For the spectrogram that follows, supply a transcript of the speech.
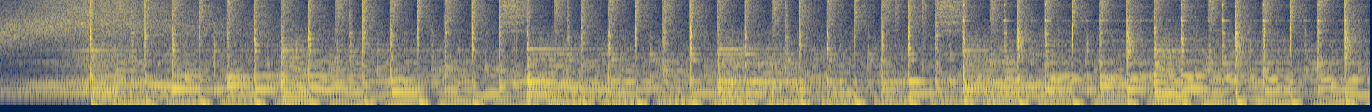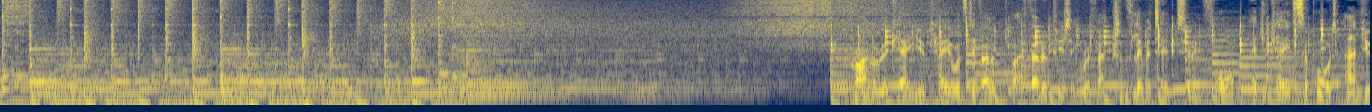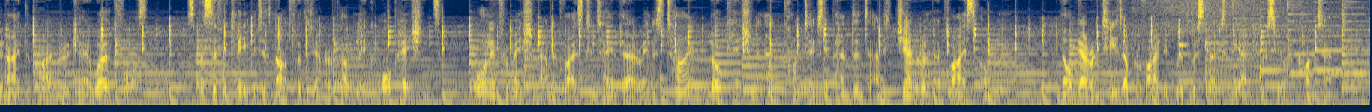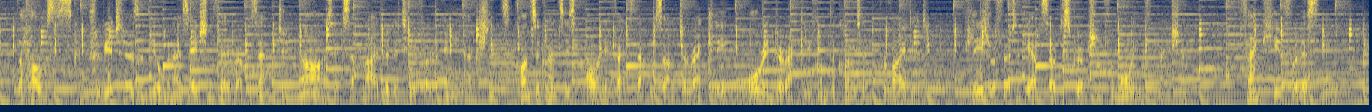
Care UK was developed by Therapeutic Reflections Limited to inform, educate, support, and unite the primary care workforce. Specifically, it is not for the general public or patients. All information and advice contained therein is time, location, and context dependent and is general advice only. No guarantees are provided with respect to the accuracy of the content. The hosts, contributors, and the organizations they represent do not accept liability for any actions, consequences, or effects that result directly or indirectly from the content provided please refer to the episode description for more information. Thank you for listening.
